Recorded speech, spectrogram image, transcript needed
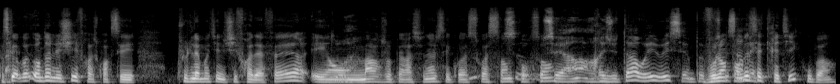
Parce qu'on donne les chiffres, je crois que c'est plus de la moitié du chiffre d'affaires. Et en marge opérationnelle, c'est quoi 60% C'est un, résultat, oui, oui, c'est un peu Vous l'entendez cette critique ou pas?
